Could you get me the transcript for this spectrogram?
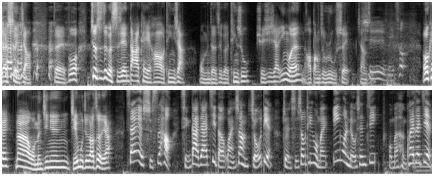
在睡觉。对，不过就是这个时间，大家可以好好听一下我们的这个听书，学习一下英文，然后帮助入睡，这样子是没错。OK，那我们今天节目就到这里啊。三月十四号，请大家记得晚上九点准时收听我们英文留声机。我们很快再见，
